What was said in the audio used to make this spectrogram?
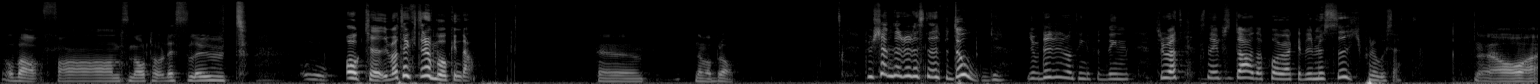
och bara fan snart tar det slut. Okej, vad tyckte du om boken då? Eh, den var bra. Hur kände du när Snape dog? Gjorde det någonting för din... Tror du att Snapes död har påverkat din musik på något sätt? Ja,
